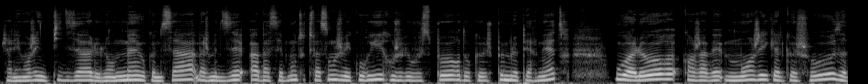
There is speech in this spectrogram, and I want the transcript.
j'allais manger une pizza le lendemain ou comme ça, bah, je me disais ah bah c'est bon, de toute façon, je vais courir ou je vais au sport, donc euh, je peux me le permettre. Ou alors, quand j'avais mangé quelque chose,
